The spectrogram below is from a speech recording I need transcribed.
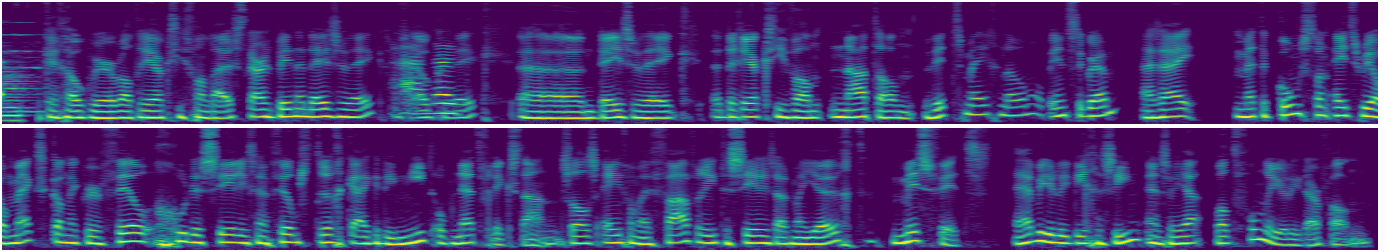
We kregen ook weer wat reacties van luisteraars binnen deze week. Zoals Ah, elke leuk. week. Eh, deze week de reactie van Nathan Wits meegenomen op Instagram. Hij zei... Met de komst van HBO Max kan ik weer veel goede series en films terugkijken die niet op Netflix staan. Zoals een van mijn favoriete series uit mijn jeugd, Misfits. Hebben jullie die gezien? En zo ja, wat vonden jullie daarvan?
